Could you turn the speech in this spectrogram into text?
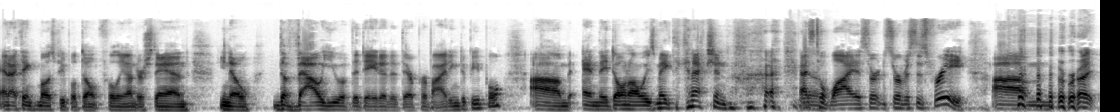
And I think most people don't fully understand, you know, the value of the data that they're providing to people. Um, and they don't always make the connection as yeah. to why a certain service is free. Um, right.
